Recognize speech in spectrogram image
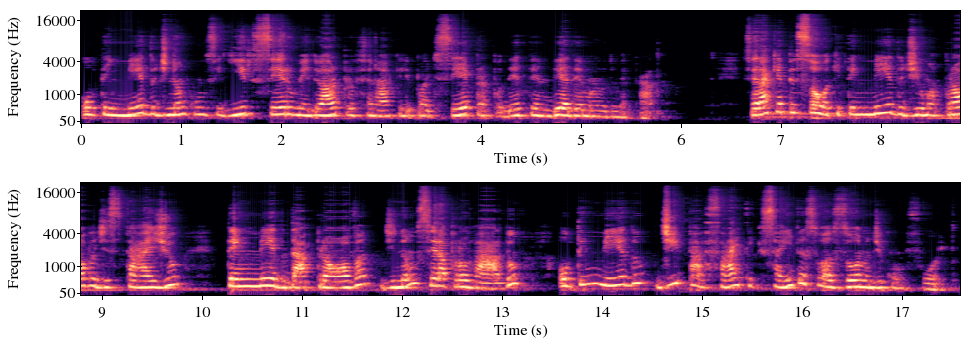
ou tem medo de não conseguir ser o melhor profissional que ele pode ser para poder atender a demanda do mercado? Será que a pessoa que tem medo de uma prova de estágio tem medo da prova, de não ser aprovado, ou tem medo de passar e ter que sair da sua zona de conforto?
